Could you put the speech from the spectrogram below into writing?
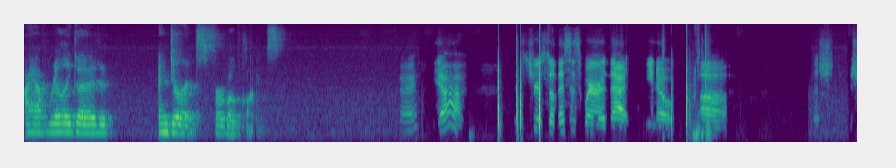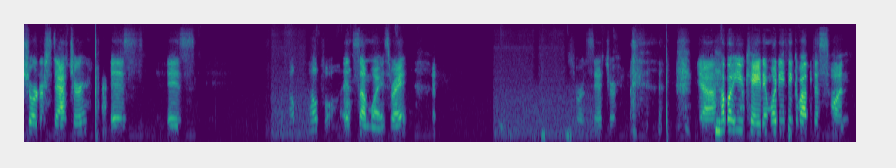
I have really good endurance for rope climbs. Okay. Yeah, it's true. So this is where that you know uh, the sh- shorter stature is is help- helpful in some ways, right? Short stature. yeah. How about you, Kaiden? What do you think about this one?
